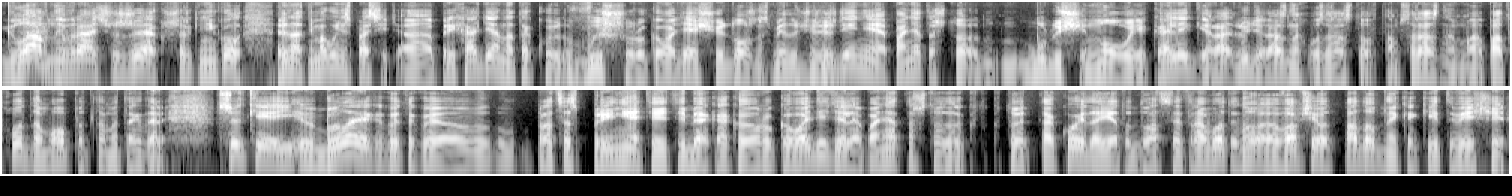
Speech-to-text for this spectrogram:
Главный врач уже, акушер-гинеколог. Ренат, не могу не спросить. Приходя на такую высшую руководящую должность медучреждения, понятно, что будущие новые коллеги, люди разных возрастов, там, с разным подходом, опытом и так далее. Все-таки была ли какой-то такой э, процесс принятия тебя как руководителя? Понятно, что кто это такой, да, я тут 20 лет работаю. Ну, э, вообще вот подобные какие-то вещи,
